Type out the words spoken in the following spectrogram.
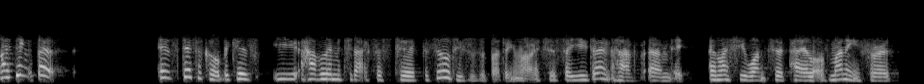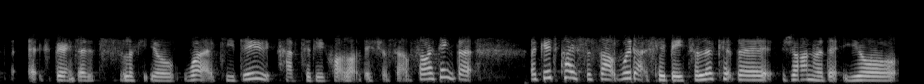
I think that it's difficult because you have limited access to facilities as a budding writer, so you don't have um, it, unless you want to pay a lot of money for an experienced editor to look at your work. You do have to do quite a lot of this yourself. So I think that a good place to start would actually be to look at the genre that you're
